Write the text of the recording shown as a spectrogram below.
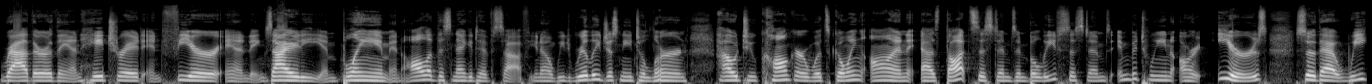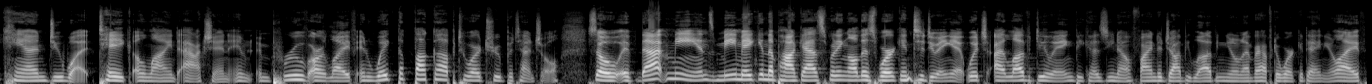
rather than hatred and fear and anxiety and blame and all of this negative stuff. You know, we really just need to learn how to conquer what's going on as thought systems and belief systems in between between our ears so that we can do what? Take aligned action and improve our life and wake the fuck up to our true potential. So if that means me making the podcast, putting all this work into doing it, which I love doing because, you know, find a job you love and you'll never have to work a day in your life.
